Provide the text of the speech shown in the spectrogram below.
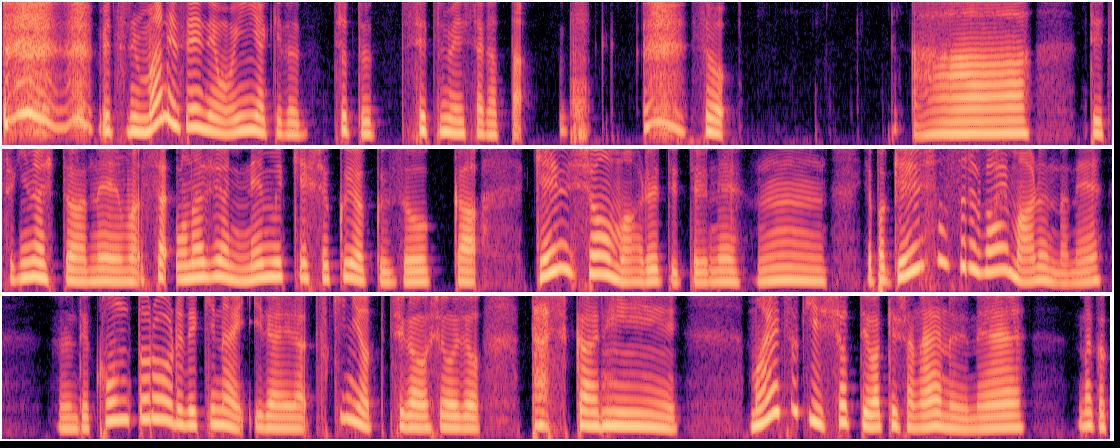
る？別に真似せんでもいいんやけど、ちょっと説明したかった。そう。あー。で、次の人はね、まあ、さ、同じように眠気、食欲増加、減少もあるって言ってるね。うん。やっぱ減少する場合もあるんだね。で、コントロールできないイライラ、月によって違う症状。確かに、毎月一緒ってわけじゃないのよね。なんか、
